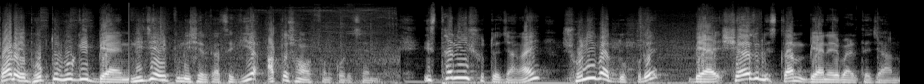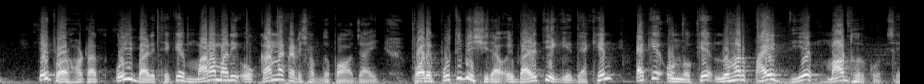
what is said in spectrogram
পরে ভুক্তভোগী ব্যান নিজেই পুলিশের কাছে গিয়ে আত্মসমর্পণ করেছেন। স্থানীয় সূত্রে জানায়, শনিবার দুপুরে ব্যয় সিরাজুল ইসলাম ব্যানের বাড়িতে যান। এরপর হঠাৎ ওই বাড়ি থেকে মারামারি ও কান্নাকাটি শব্দ পাওয়া যায়। পরে প্রতিবেশীরা ওই বাড়িতে গিয়ে দেখেন, একে অন্যকে লোহার পাইপ দিয়ে মারধর করছে।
